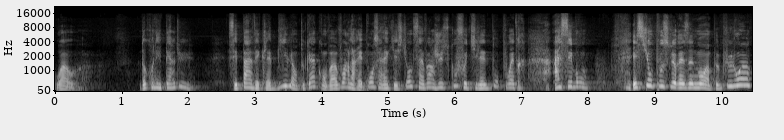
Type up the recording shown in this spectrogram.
Waouh Donc on est perdu. C'est pas avec la Bible, en tout cas, qu'on va avoir la réponse à la question de savoir jusqu'où faut-il être bon pour être assez bon. Et si on pousse le raisonnement un peu plus loin,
